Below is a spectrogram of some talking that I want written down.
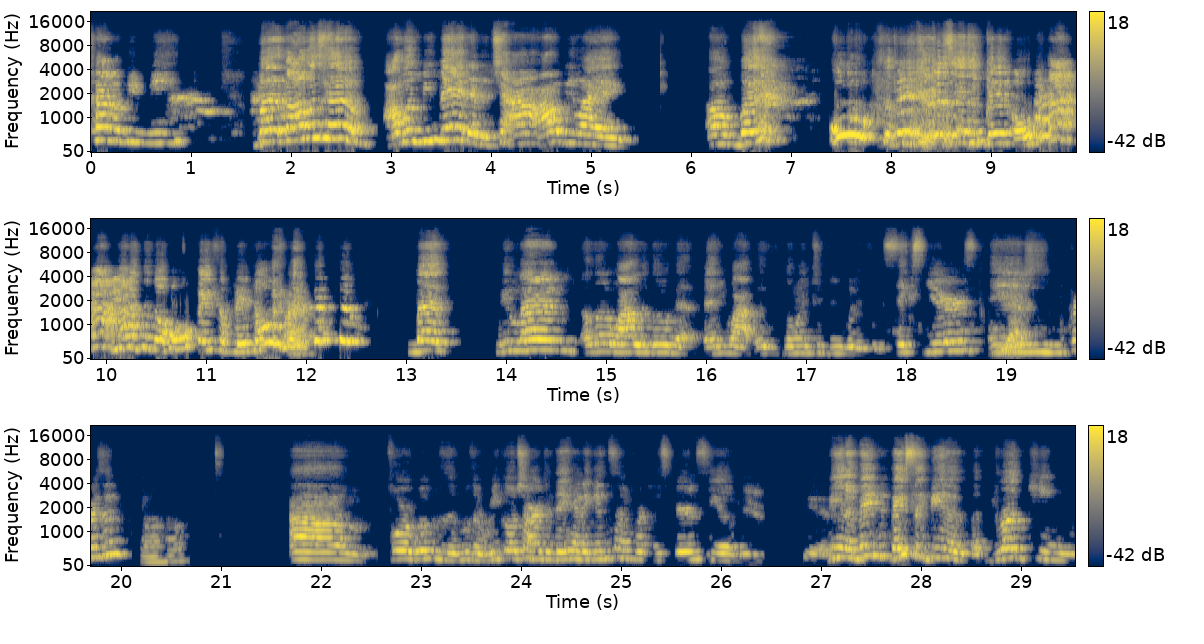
trying to be mean. But if I was him, I wouldn't be mad at a child. I would be like, um, but Ooh, the picture just it bent over. You just did the whole face of bent over. but we learned a little while ago that Fetty Wap is going to do what is it, six years in Yes. prison. Uh-huh. Um, for what was it? Was a RICO charge that they had against him for conspiracy of Yeah. being a baby, basically being a, a drug king,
